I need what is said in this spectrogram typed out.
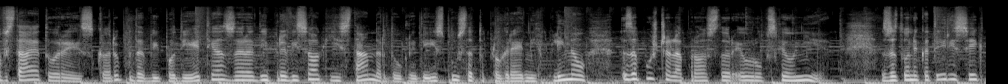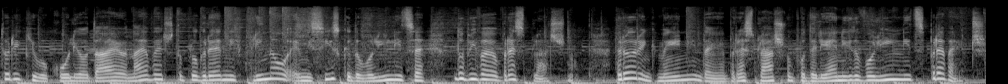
Obstaja torej skrb, da bi podjetja zaradi previsokih standardov glede izpusta toplogrednih plinov zapuščala prostor Evropske unije. Zato nekateri sektori, ki v okolje oddajajo največ toplogrednih plinov, emisijske dovoljnice dobivajo brezplačno. Röring meni, da je brezplačno podeljenih dovoljnic preveč.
